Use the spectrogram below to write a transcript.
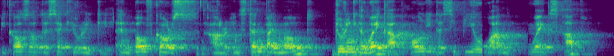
because of the security and both cores are in standby mode, during the wake up only the CPU 1 wakes up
